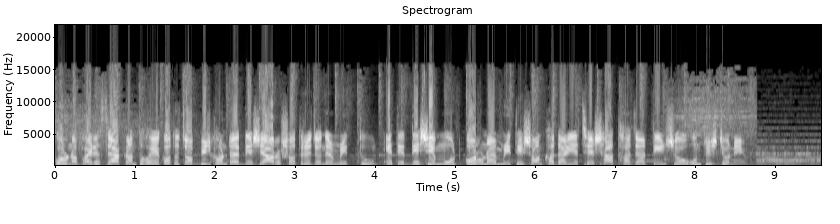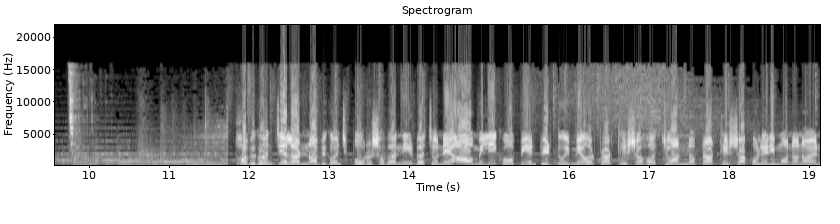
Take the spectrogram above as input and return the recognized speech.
করোনা ভাইরাসে আক্রান্ত হয়ে গত চব্বিশ ঘন্টায় দেশে আরও সতেরো জনের মৃত্যু। এতে দেশে মোট করোনা মৃতের সংখ্যা দাঁড়িয়েছে সাত হাজার তিনশো উনত্রিশ জনে। হবিগঞ্জ জেলার নবীগঞ্জ পৌরসভা নির্বাচনে আওয়ামী লীগ ও বিএনপির দুই মেয়র প্রার্থী সহ চুয়ান্ন প্রার্থীর সকলেরই মনোনয়ন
